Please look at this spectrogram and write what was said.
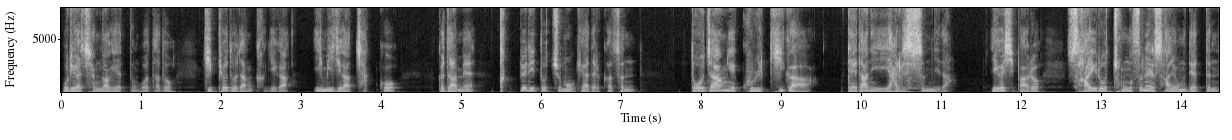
우리가 생각했던 것보다도 기표 도장 크기가 이미지가 작고 그 다음에 특별히 또 주목해야 될 것은 도장의 굵기가 대단히 얇습니다. 이것이 바로 4.15 총선에 사용됐던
